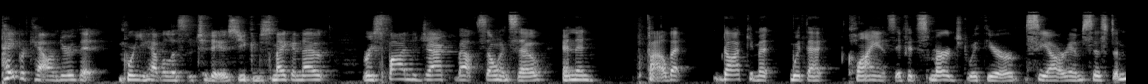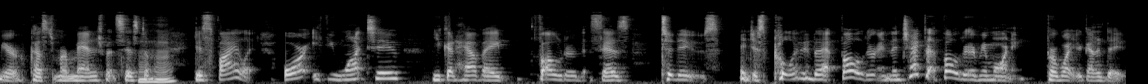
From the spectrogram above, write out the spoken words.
paper calendar that where you have a list of to dos. You can just make a note, respond to Jack about so and so, and then file that document with that client's if it's merged with your CRM system, your customer management system, mm-hmm. just file it. Or if you want to, you could have a folder that says to dos and just pull it into that folder and then check that folder every morning for what you're going to do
